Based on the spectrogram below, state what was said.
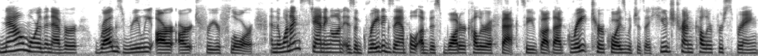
Now more than ever, rugs really are art for your floor. And the one I'm standing on is a great example of this watercolor effect. So you've got that great turquoise, which is a huge trend color for spring,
